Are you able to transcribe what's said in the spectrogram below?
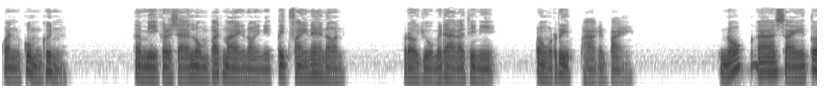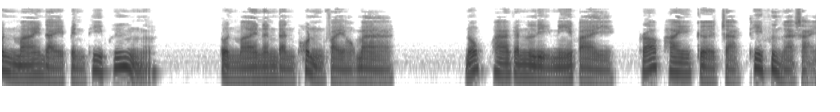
ควันกุ้มขึ้น ถ้ามีกระแสลมพัดมาอีกหน่อยนี่ติดไฟแน่นอน เราอยู่ไม่ได้แล้วที่นี้ ต้องรีบพากันไป นกอาศัยต้นไม้ใดเป็นที่พึ่ง ต้นไม้นั้นดันพ่นไฟออกมา นกพากันหลีกหนีไป ราะภัยเกิดจากที่พึ่งอาศัย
